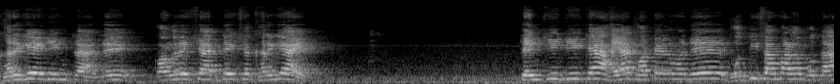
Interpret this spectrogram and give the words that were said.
खरगेजींचा जे काँग्रेसचे अध्यक्ष खरगे आहेत त्यांची जी काय हयात हॉटेलमध्ये धोती सांभाळत होता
